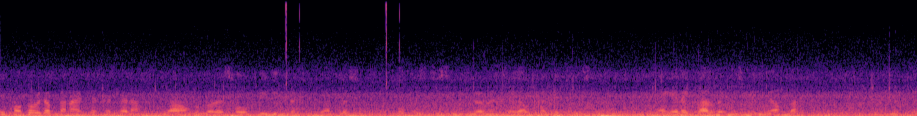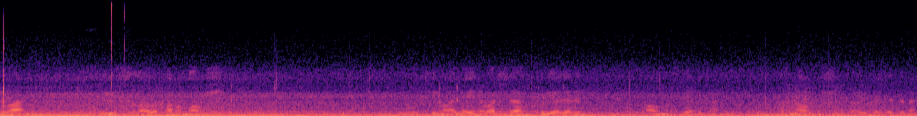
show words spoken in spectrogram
Yiğit Motovlog'dan herkese selam. Yağmurlu ve soğuk bir günde yaklaşık 30 küsur kilometre yol kat ettik. Ne gerek vardı hiç bilmiyorum da. Bizim firma yüz sınavı tanımlamış. Bu firma yeni başlayan kuryelerin alması gereken bir sınavmış. Öyle dediler.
